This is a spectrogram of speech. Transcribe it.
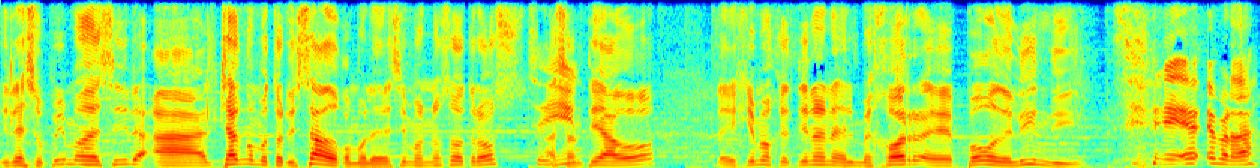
Y le supimos decir al chango motorizado, como le decimos nosotros, Sí. a Santiago, le dijimos que tienen el mejor eh, pogo del indie. Sí, es, verdad.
